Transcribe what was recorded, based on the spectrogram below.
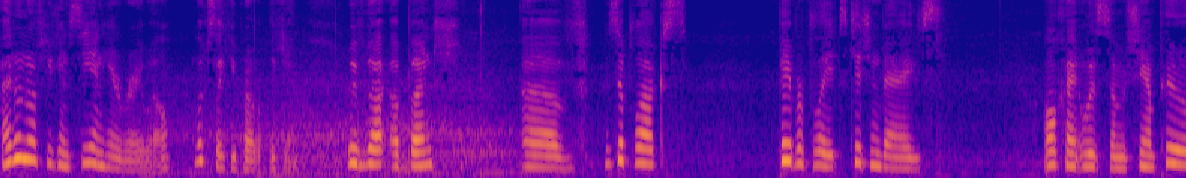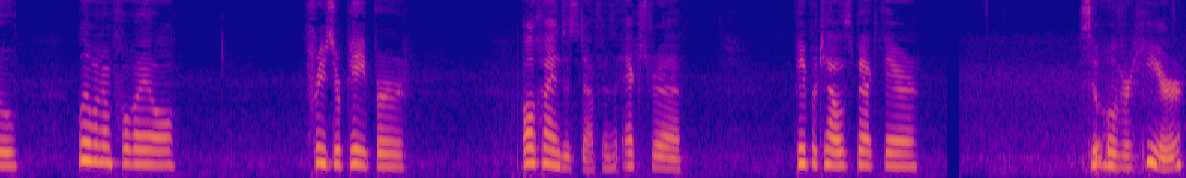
I don't know if you can see in here very well. Looks like you probably can. We've got a bunch of Ziplocs, paper plates, kitchen bags, all kind with some shampoo, aluminum foil, freezer paper, all kinds of stuff. And extra paper towels back there. So over here,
